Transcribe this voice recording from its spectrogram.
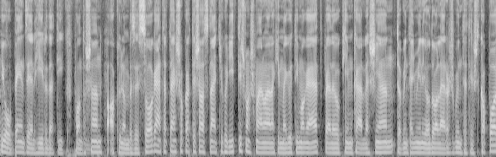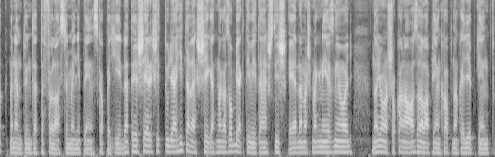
jó pénzért hirdetik pontosan a különböző szolgáltatásokat, és azt látjuk, hogy itt is most már valaki megüti magát, például Kim Kardashian több mint egy millió dolláros büntetést kapott, mert nem tüntette föl azt, hogy mennyi pénzt kap egy hirdetésért, és itt ugye a hitelességet, meg az objektivitást is érdemes megnézni, hogy nagyon sokan az alapján kapnak egyébként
